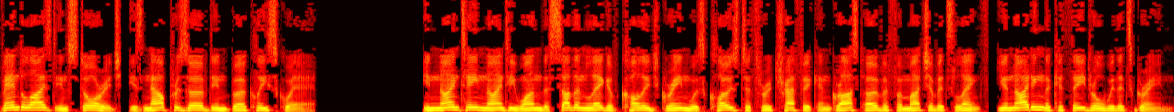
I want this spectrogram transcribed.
vandalized in storage, is now preserved in Berkeley Square. In 1991 the southern leg of College Green was closed to through traffic and grassed over for much of its length, uniting the cathedral with its green.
